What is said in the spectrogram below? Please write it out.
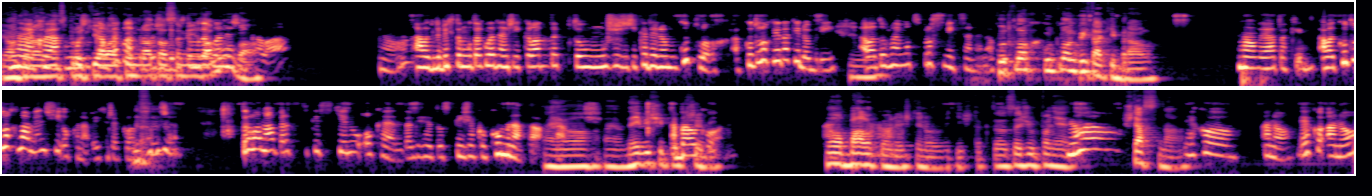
Já no, teda jako nic já proti, ale takhle, komnata se mi zamlouvá. No, ale kdybych tomu takhle neříkala, tak tomu můžeš říkat jenom kutloch. A kutloch je taky dobrý, hmm. ale tohle je moc prosvícené. Na kutloch. kutloch, kutloch bych taky bral. No, já taky. Ale kutloch má menší okna, bych řekla. Takže. Tohle má prakticky stěnu oken, takže je to spíš jako komnata. A jo, a jo. nejvyšší potřeby. A balkon. No, balkon ještě, no, vidíš, tak to jsi úplně no, šťastná. Jako, ano, jako ano,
